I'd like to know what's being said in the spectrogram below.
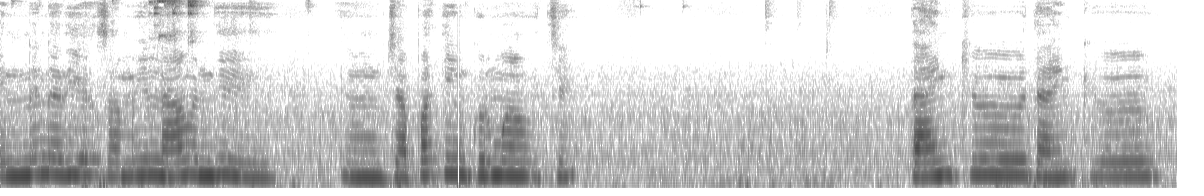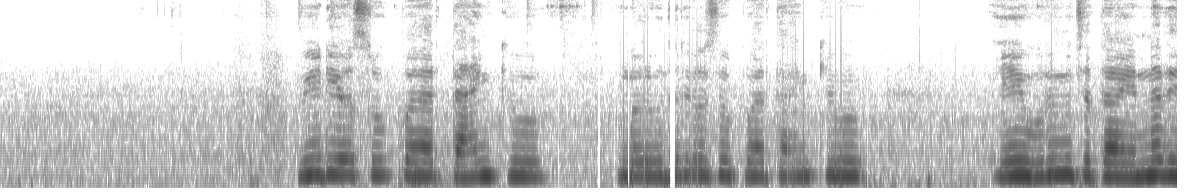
என்ன நதியா சமையல். நான் வந்து சப்பாத்தியும் குருமா வச்சேன். Thank you thank you video super thank you உங்கள் உதவிகள் சூப்பர் தேங்க்யூ ஏய் உரிமிச்சத்தா என்னது?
